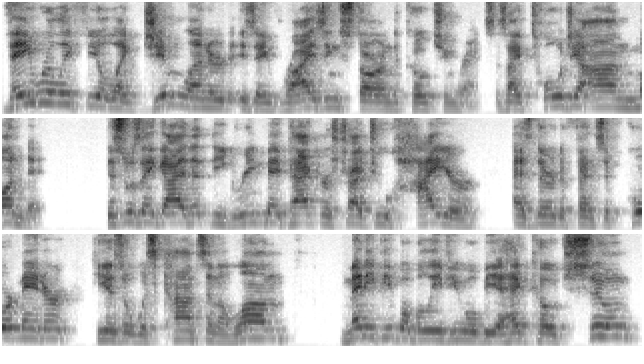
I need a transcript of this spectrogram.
they really feel like Jim Leonhard is a rising star in the coaching ranks. As I told you on Monday, this was a guy that the Green Bay Packers tried to hire as their defensive coordinator. He is a Wisconsin alum. Many people believe he will be a head coach soon.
